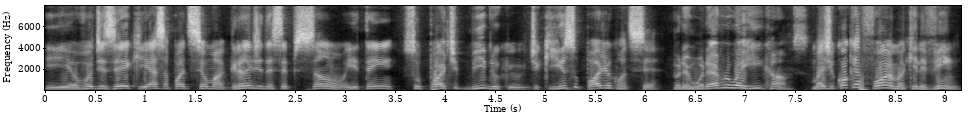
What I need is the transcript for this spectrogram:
E eu vou dizer que essa pode ser uma grande decepção e tem suporte bíblico de que isso pode acontecer. But in whatever way he comes, Mas de qualquer forma que ele vir,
